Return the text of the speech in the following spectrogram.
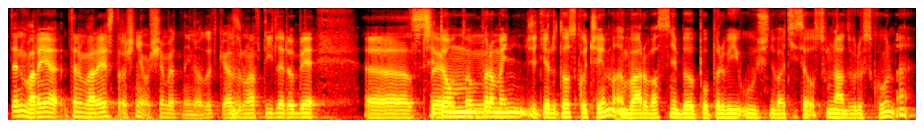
Ten var, je, ten var je strašně ošemetný, no teďka zrovna v téhle době uh, Přitom, tom... promiň, že tě do toho skočím, var vlastně byl poprvé už 2018 v Rusku, ne?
